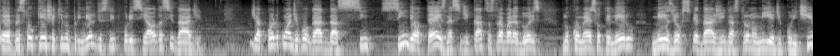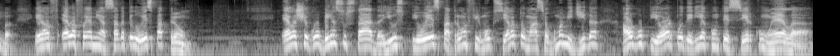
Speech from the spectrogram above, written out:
é, prestou queixa aqui no primeiro distrito policial da cidade. De acordo com o advogado da Sinde Hotéis, né, Sindicato dos Trabalhadores no Comércio Hoteleiro, Meios de Hospedagem e Gastronomia de Curitiba, ela, ela foi ameaçada pelo ex-patrão. Ela chegou bem assustada e, os, e o ex-patrão afirmou que se ela tomasse alguma medida, algo pior poderia acontecer com ela.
